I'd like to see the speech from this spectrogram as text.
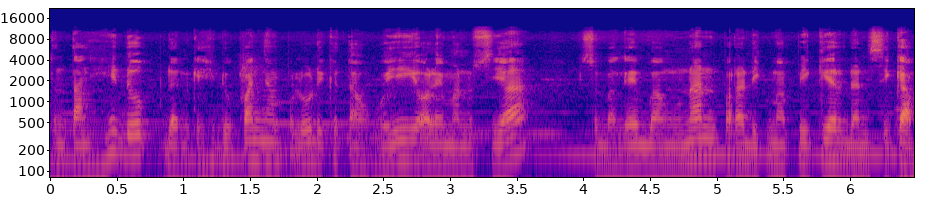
tentang hidup dan kehidupan yang perlu diketahui oleh manusia sebagai bangunan paradigma pikir dan sikap.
